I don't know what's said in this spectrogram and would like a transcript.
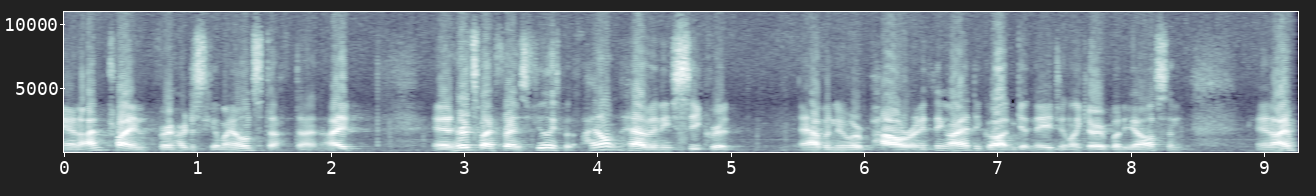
and I'm trying very hard just to get my own stuff done. I, and it hurts my friends' feelings, but I don't have any secret avenue or power or anything. I had to go out and get an agent like everybody else, and and I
